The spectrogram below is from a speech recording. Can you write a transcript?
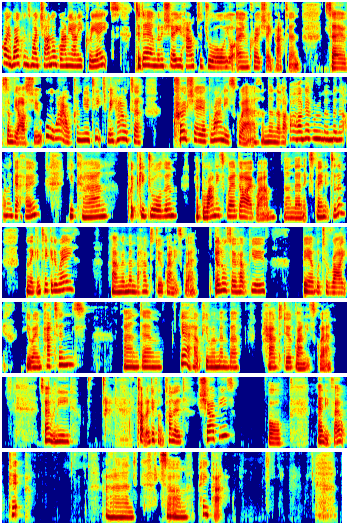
Hi, welcome to my channel, Granie Anie Creates. Today I'm going to show you how to draw your own crochet pattern. So if somebody asks you, oh wow, can you teach me how to crochet a granny square? And then they're like, oh, I'll never remember that when I get home. You can quickly draw them a granny square diagram and then explain it to them and they can take it away and remember how to do a granny square. It'll also help you be able to write your own patterns and um, yeah, help you remember how to do a granny square. So we need a couple of different coloured Sharpies or any felt tip and some paper.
